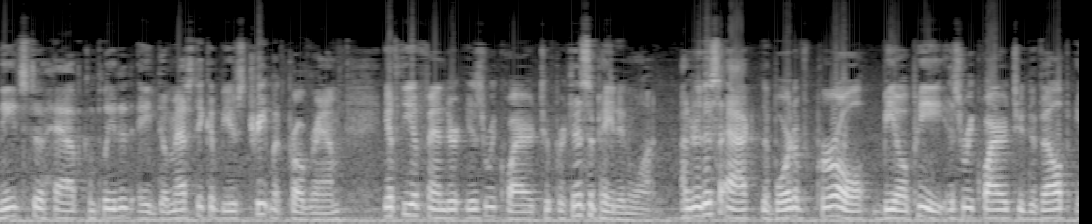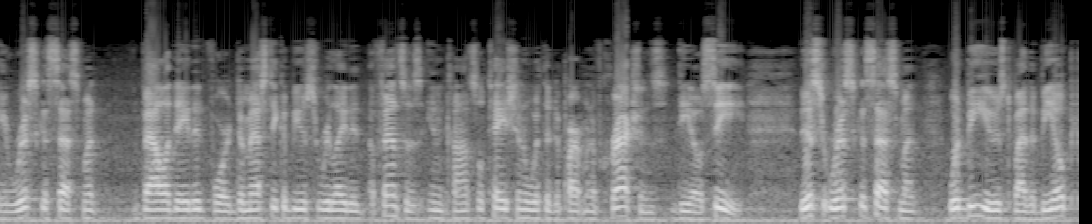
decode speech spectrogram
needs to have completed a domestic abuse treatment program if the offender is required to participate in one. Under this act, the Board of Parole, BOP, is required to develop a risk assessment validated for domestic abuse related offenses in consultation with the Department of Corrections, DOC. This risk assessment would be used by the BOP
